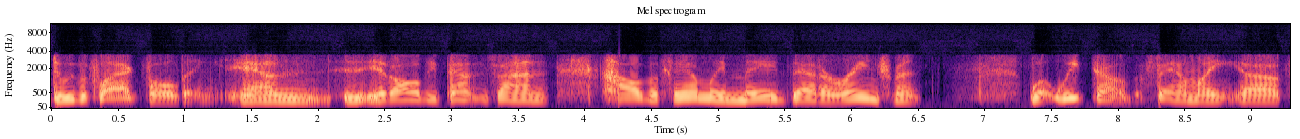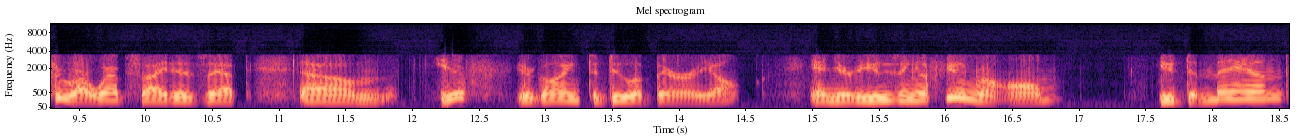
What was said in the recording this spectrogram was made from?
do the flag folding. And it all depends on how the family made that arrangement. What we tell the family uh, through our website is that um, if you're going to do a burial and you're using a funeral home, you demand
